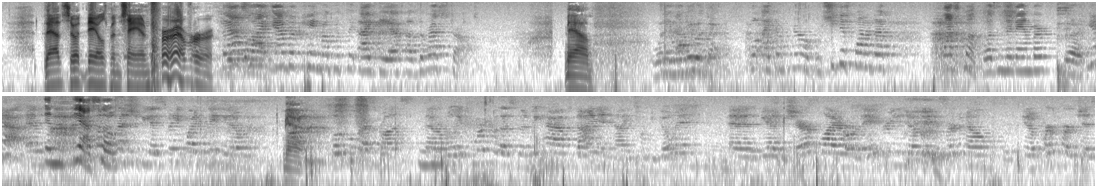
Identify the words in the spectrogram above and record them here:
That's what Dale's been saying forever. that's why Amber came up with the idea of the restaurant. Yeah. When are you doing that? Well, I don't know. She just brought it up last month, wasn't it, Amber? Right. Yeah, and, And, yeah, so. that should be a statewide thing, you know. Yeah. Local restaurants that are willing to work with us, and then we have dine-in nights where we go in and we either share a flyer or they agree to donate a certain amount, you know, per purchase,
